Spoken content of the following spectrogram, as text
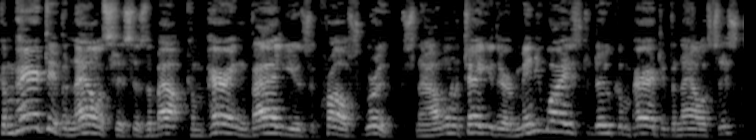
Comparative analysis is about comparing values across groups. Now, I want to tell you there are many ways to do comparative analysis.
